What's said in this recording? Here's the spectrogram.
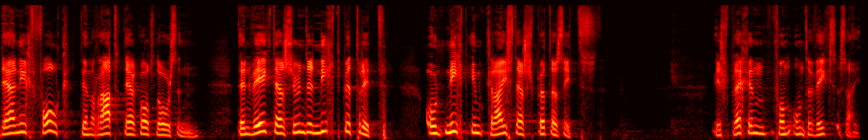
der nicht folgt dem Rat der Gottlosen, den Weg der Sünde nicht betritt und nicht im Kreis der Spötter sitzt. Wir sprechen von unterwegs sein.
